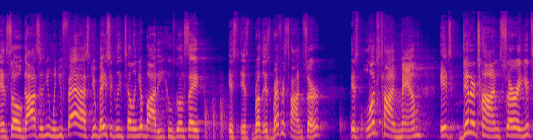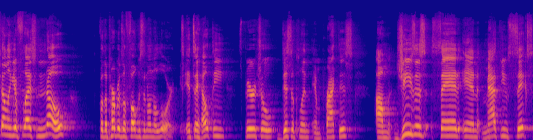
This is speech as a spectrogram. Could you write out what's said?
And so God says, you when you fast, you're basically telling your body who's going to say, it's, it's brother, it's breakfast time, sir. It's lunchtime, ma'am. It's dinner time, sir. And you're telling your flesh, no, for the purpose of focusing on the Lord. It's a healthy spiritual discipline and practice. Um, Jesus said in Matthew 6,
